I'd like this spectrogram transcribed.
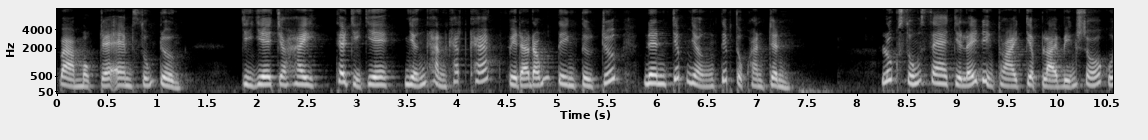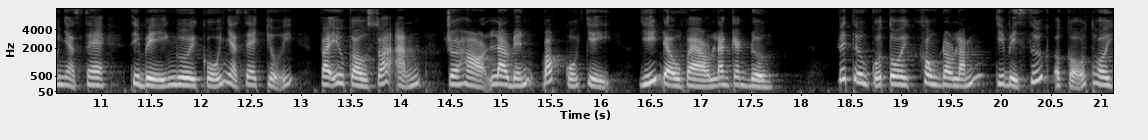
và một trẻ em xuống đường. Chị Dê cho hay, theo chị Dê, những hành khách khác vì đã đóng tiền từ trước nên chấp nhận tiếp tục hành trình. Lúc xuống xe, chị lấy điện thoại chụp lại biển số của nhà xe thì bị người của nhà xe chửi và yêu cầu xóa ảnh, rồi họ lao đến bóc cổ chị, dí đầu vào lan can đường. Vết thương của tôi không đau lắm, chỉ bị xước ở cổ thôi.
